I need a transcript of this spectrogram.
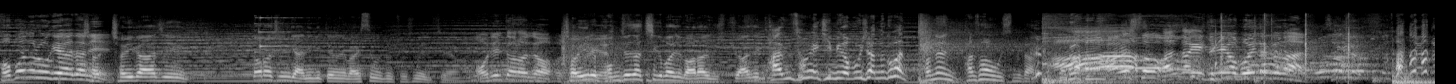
법원으로 오게 하다니 저 희가 아직 떨어진 게 아니기 때문에 말씀을 좀 조심해 주세요. 어딜 떨어져? 저희를 범죄자 취급하지 말아 주십시오. 아직 반성의 기미가 보이지 않는구만. 저는 반성하고 있습니다. 알았어. 완성의 기미가 보이는구만.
